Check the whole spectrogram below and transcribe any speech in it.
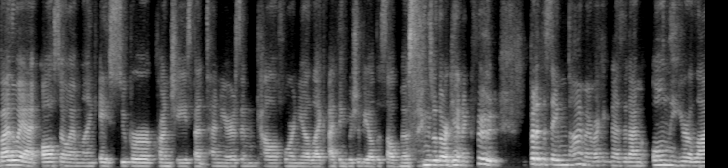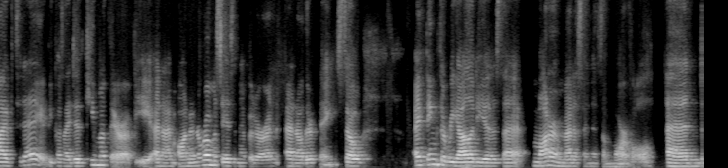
by the way, I also am like a super crunchy, spent 10 years in California. Like, I think we should be able to solve most things with organic food. But at the same time, I recognize that I'm only here alive today because I did chemotherapy and I'm on an aromatase inhibitor and, and other things. So I think the reality is that modern medicine is a marvel. And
